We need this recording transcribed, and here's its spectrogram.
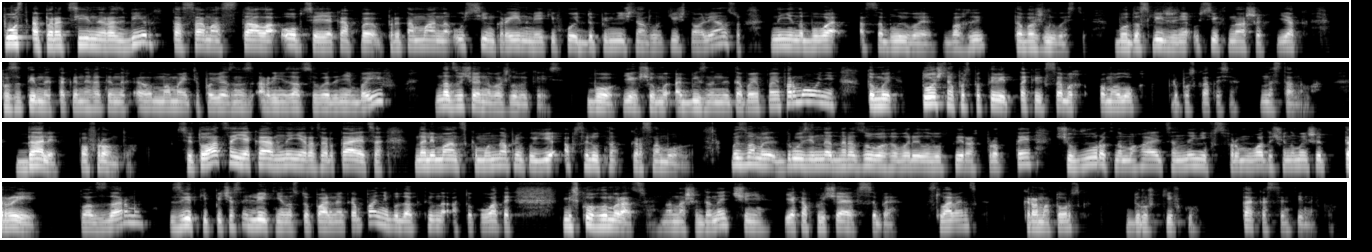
Постопераційний розбір та сама стала опція, яка притаманна усім країнам, які входять до Північно-Атлантичного альянсу, нині набуває особливої ваги та важливості, бо дослідження усіх наших як позитивних, так і негативних моментів пов'язаних з організацією ведення боїв, надзвичайно важливий кейс. Бо якщо ми обізнані та поінформовані, то ми точно в перспективі таких самих помилок припускатися не станемо. Далі по фронту. Ситуація, яка нині розгортається на Ліманському напрямку, є абсолютно красномовною. Ми з вами, друзі, неодноразово говорили в ефірах про те, що ворог намагається нині сформувати щонайменше три плацдарми, звідки під час літньої наступальної кампанії буде активно атакувати міську агломерацію на нашій Донеччині, яка включає в себе Славянськ, Краматорськ, Дружківку та Костянтинівку.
